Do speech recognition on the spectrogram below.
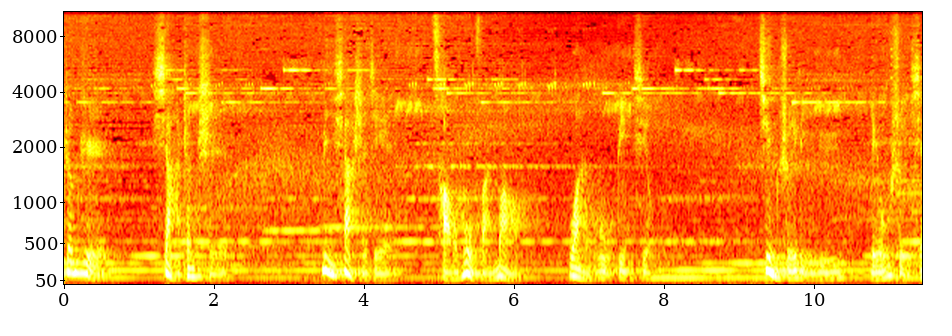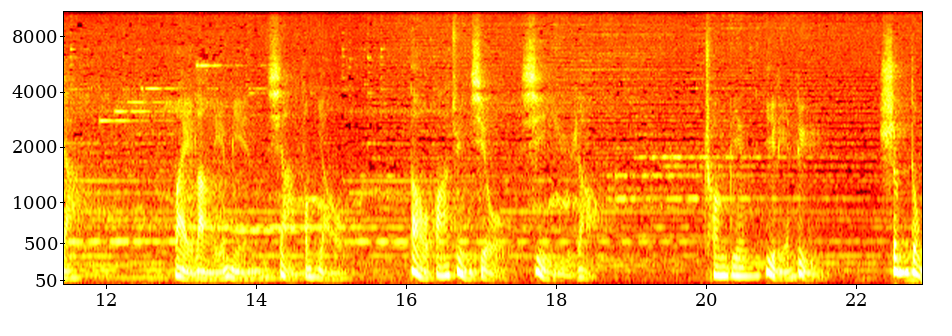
争日，夏争时。立夏时节，草木繁茂，万物并秀。静水鲤鱼，流水虾。麦浪连绵，夏风摇。稻花俊秀，细雨绕。窗边一帘绿，生动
